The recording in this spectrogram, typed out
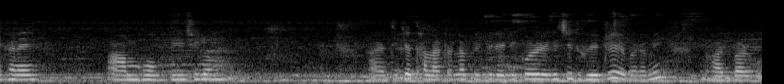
এখানে আম ভোগ দিয়েছিল। আর এদিকে থালা টালা পেতে রেডি করে রেখেছি, ধুয়ে টুয়ে এবার আমি ভাত বাড়বো।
